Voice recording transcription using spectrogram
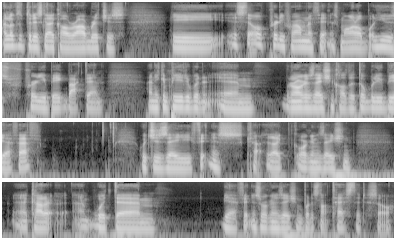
I looked up to this guy called Rob Riches. He is still a pretty prominent fitness model, but he was pretty big back then, and he competed with an um, with an organization called the WBFF, which is a fitness ca- like organization, uh, with um, yeah fitness organization, but it's not tested, so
